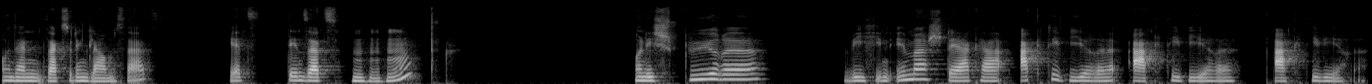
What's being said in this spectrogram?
Und dann sagst du den Glaubenssatz. Jetzt den Satz. Und ich spüre, wie ich ihn immer stärker aktiviere, aktiviere, aktiviere.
